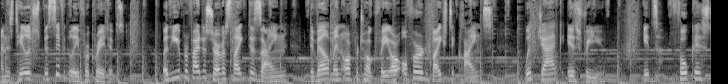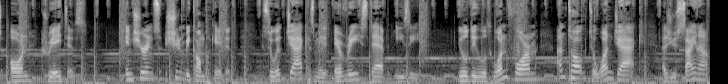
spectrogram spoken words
and is tailored specifically for creatives. Whether you provide a service like design, development, or photography, or offer advice to clients, With Jack is for you. It's focused on creatives. Insurance shouldn't be complicated, so With Jack has made every step easy. You'll deal with one form and talk to one Jack as you sign up,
